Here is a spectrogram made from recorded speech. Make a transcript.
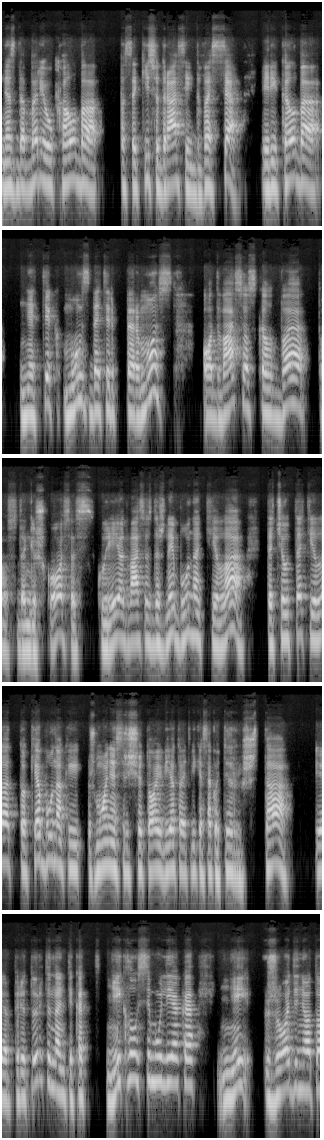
nes dabar jau kalba pasakysiu drąsiai dvasia. Ir ji kalba ne tik mums bet ir per mus o dvasios kalba tos dangiškosios kūrėjo dvasios dažnai būna tyla tačiau ta tyla tokia būna kai žmonės ir šitoj vietoj atvykę sako tiršta. Ir priturtinanti kad nei klausimų lieka nei žodinio to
